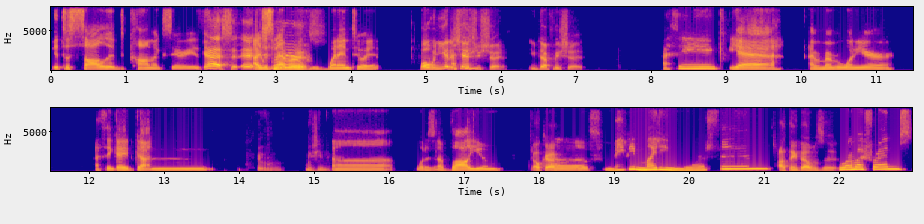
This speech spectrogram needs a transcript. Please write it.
it's a solid comic series. yes, it, it I just really never is. went into it. Well, when you get a I chance, think- you should. You definitely should. I think, yeah. I remember one year, I think I had gotten uh what is it, a volume Okay, of maybe Mighty Morphin I think that was it. one of my friends.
